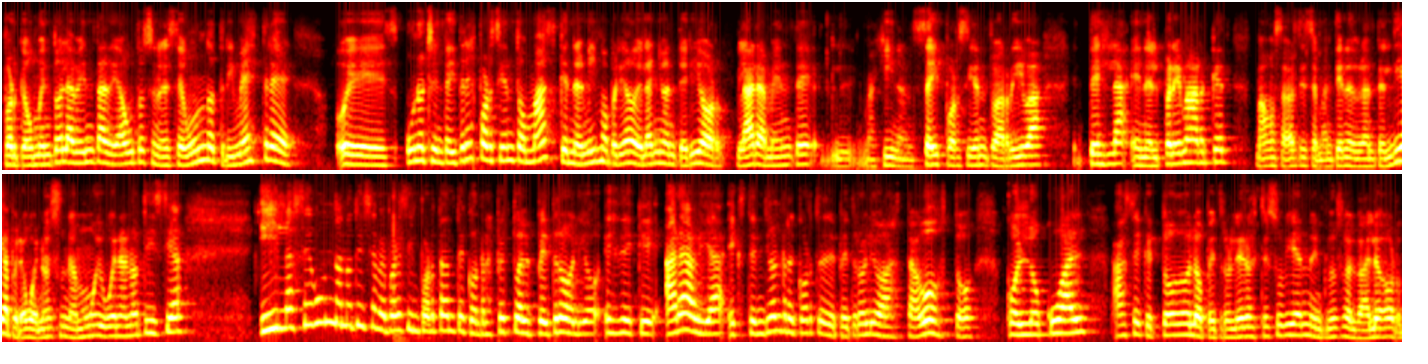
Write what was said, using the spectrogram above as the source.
porque aumentó la venta de autos en el segundo trimestre pues, un 83% más que en el mismo periodo del año anterior. Claramente, imaginan, 6% arriba Tesla en el pre-market. Vamos a ver si se mantiene durante el día, pero bueno, es una muy buena noticia. Y la segunda noticia me parece importante con respecto al petróleo es de que Arabia extendió el recorte de petróleo hasta agosto, con lo cual hace que todo lo petrolero esté subiendo, incluso el valor,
